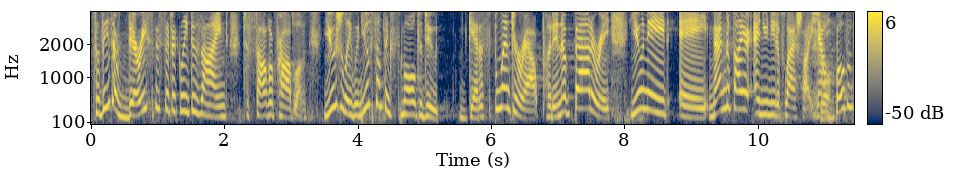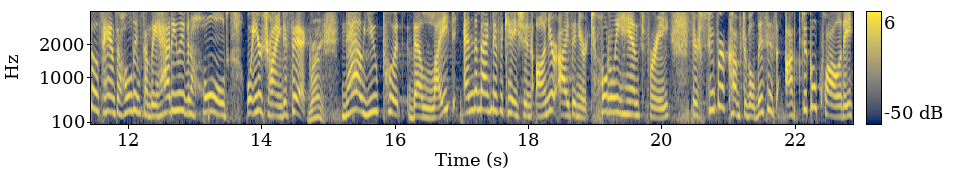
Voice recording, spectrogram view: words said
So these are very specifically designed to solve a problem. Usually when you have something small to do, get a splinter out, put in a battery. You need a magnifier and you need a flashlight. Sure. Now, both of those hands are holding something. How do you even hold what you're trying to fix? Right. Now you put the light and the magnification on your eyes and you're totally hands-free. They're super comfortable. This is optical quality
